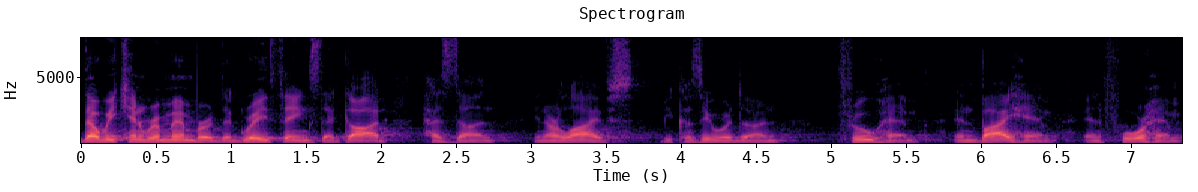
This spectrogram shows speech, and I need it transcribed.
that we can remember the great things that God has done in our lives because they were done through him and by him and for him.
